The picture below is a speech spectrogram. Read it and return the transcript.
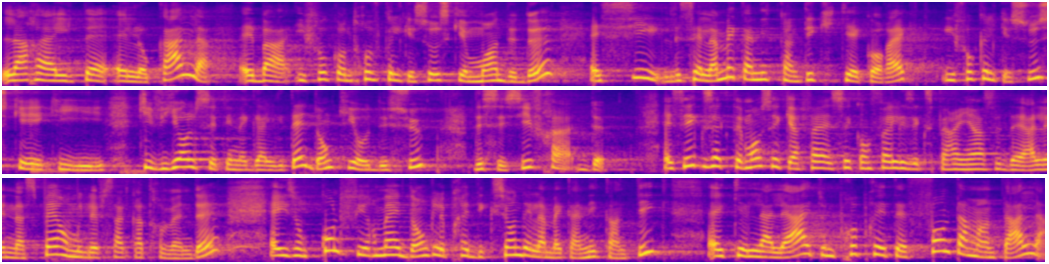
la réalité est locale, eh ben, il faut qu'on trouve quelque chose qui est moins de 2. Et si c'est la mécanique quantique qui est correcte, il faut quelque chose qui, qui, qui viole cette inégalité, donc qui est au-dessus de ces chiffres 2. Et c'est exactement ce qu'ont fait, ce fait les expériences d'Alain Aspect en 1982. Et ils ont confirmé donc les prédictions de la mécanique quantique et que l'aléa est une propriété fondamentale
